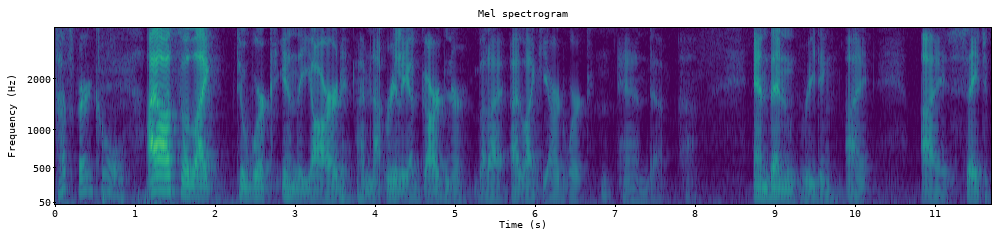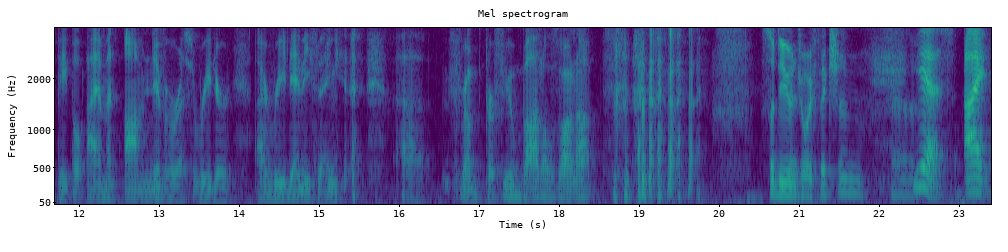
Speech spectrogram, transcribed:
That's very cool. I also like to work in the yard. I'm not really a gardener, but I, I like yard work and uh, uh, and then reading. I I say to people, I am an omnivorous reader. I read anything uh, from perfume bottles on up. so, do you enjoy fiction? Uh, yes. I,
